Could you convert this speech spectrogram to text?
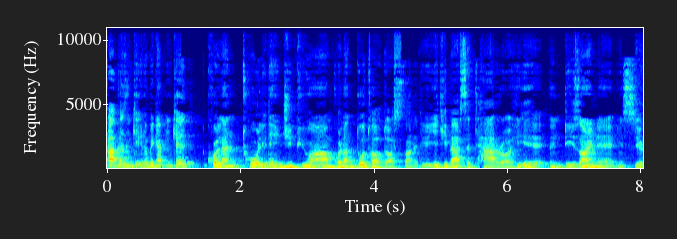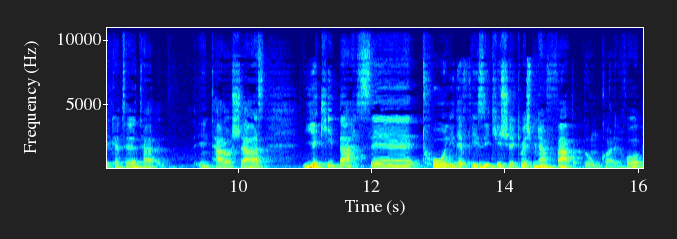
قبل از اینکه اینو بگم اینکه کلا تولید این GPU هم کلا دو تا داستانه دیگه. یکی بحث طراحی این design این circuit این تراشه است. یکی بحث تولید فیزیکیشه که بهش میگن fab به اون کاره. خب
